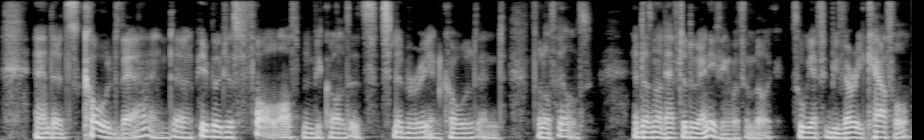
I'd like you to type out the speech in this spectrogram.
and it's cold there, and uh, people just fall often because it's slippery and cold and full of hills. It does not have to do anything with the milk. So we have to be very careful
